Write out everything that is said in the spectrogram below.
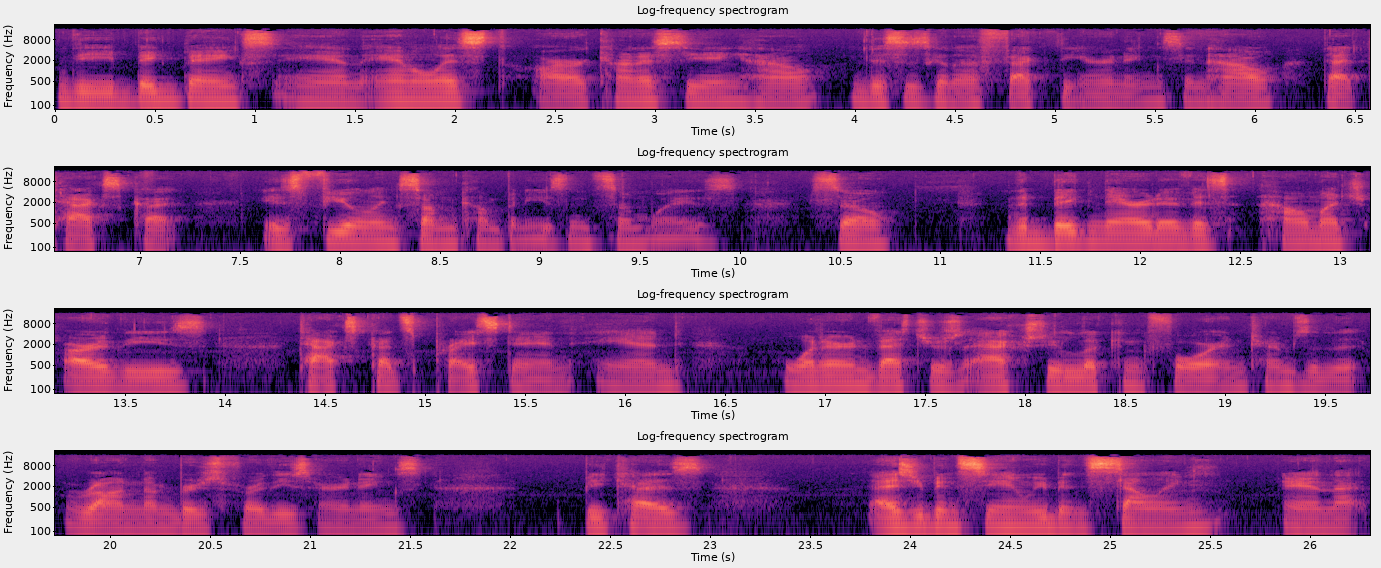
the big banks and analysts are kind of seeing how this is going to affect the earnings and how that tax cut is fueling some companies in some ways. So the big narrative is how much are these tax cuts priced in and what are investors actually looking for in terms of the raw numbers for these earnings because as you've been seeing we've been selling and that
